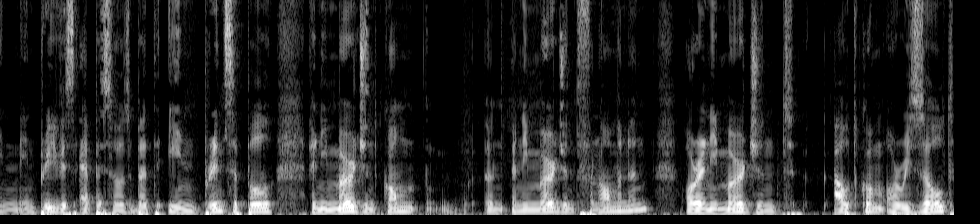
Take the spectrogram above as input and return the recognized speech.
in, in previous episodes but in principle an emergent com an, an emergent phenomenon or an emergent outcome or result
